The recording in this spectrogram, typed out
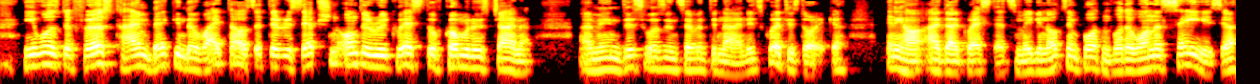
he was the first time back in the White House at the reception on the request of Communist China. I mean, this was in 79. It's quite historic. Yeah? Anyhow, I digress. That's maybe not important. What I want to say is, yeah,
